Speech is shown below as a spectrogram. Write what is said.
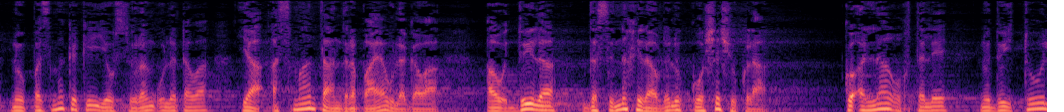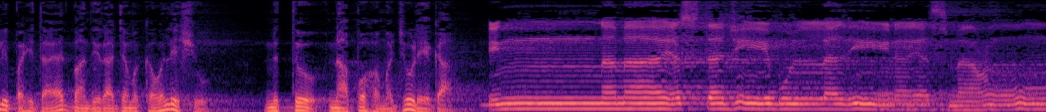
نو پزمکه کې یو سورنګ ولټوه یا اسمان ته اندر پایا ولګوه او دوی له د سنخي راوړلو کوشش وکړه کو الله غختلې نو دوی ټولی په هدایت باندې را جمع کولې شو نو تو ناپوه ما جوړېګا انما يستجيب الذين يسمعون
